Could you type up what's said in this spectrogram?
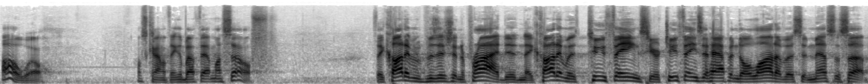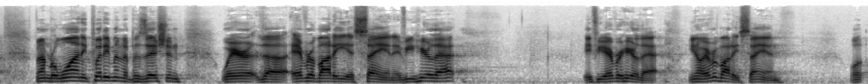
Oh, well, I was kind of thinking about that myself. They caught him in a position of pride, didn't they? Caught him with two things here, two things that happen to a lot of us and mess us up. Number one, he put him in a position where the, everybody is saying, if you hear that, if you ever hear that, you know, everybody's saying, well,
